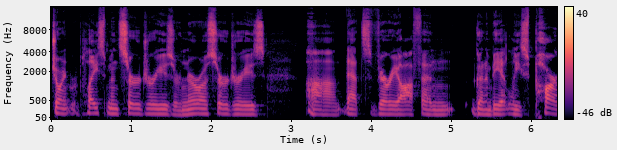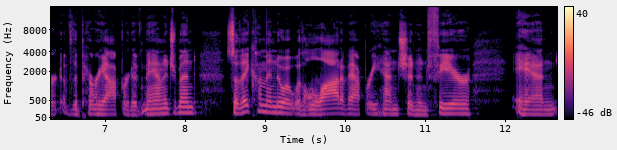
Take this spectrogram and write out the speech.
joint replacement surgeries or neurosurgeries, uh, that's very often going to be at least part of the perioperative management. So they come into it with a lot of apprehension and fear. And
